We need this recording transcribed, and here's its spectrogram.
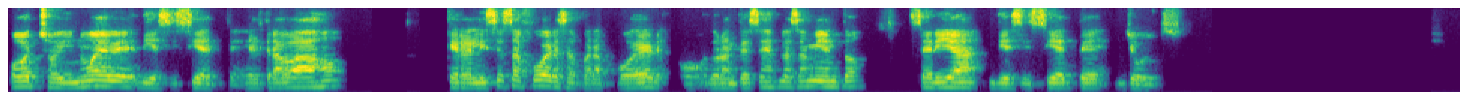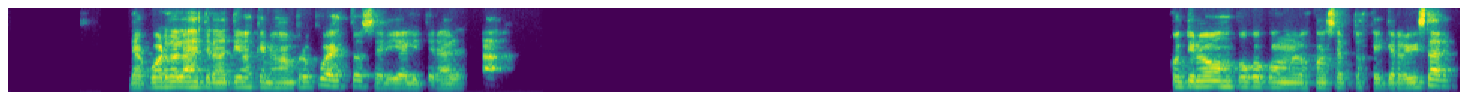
8 y 9, 17. El trabajo que realice esa fuerza para poder, o durante ese desplazamiento, sería 17 joules. De acuerdo a las alternativas que nos han propuesto, sería literal A. Continuamos un poco con los conceptos que hay que revisar.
